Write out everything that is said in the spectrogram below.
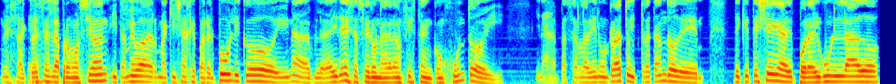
Exacto, esa es la promoción. Y también va a haber maquillaje para el público. Y nada, la idea es hacer una gran fiesta en conjunto y, y nada, pasarla bien un rato y tratando de, de que te llegue por algún lado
